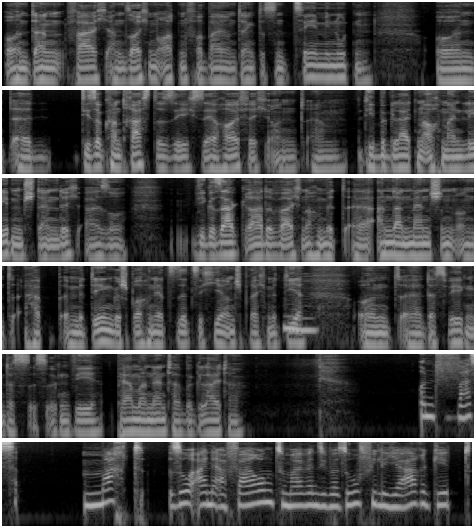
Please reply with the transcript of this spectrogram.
Und dann fahre ich an solchen Orten vorbei und denke, das sind zehn Minuten. Und äh, diese Kontraste sehe ich sehr häufig und ähm, die begleiten auch mein Leben ständig. Also wie gesagt, gerade war ich noch mit äh, anderen Menschen und habe äh, mit denen gesprochen. Jetzt sitze ich hier und spreche mit dir. Mhm. Und äh, deswegen, das ist irgendwie permanenter Begleiter. Und was macht so eine Erfahrung, zumal wenn sie über so viele Jahre geht,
